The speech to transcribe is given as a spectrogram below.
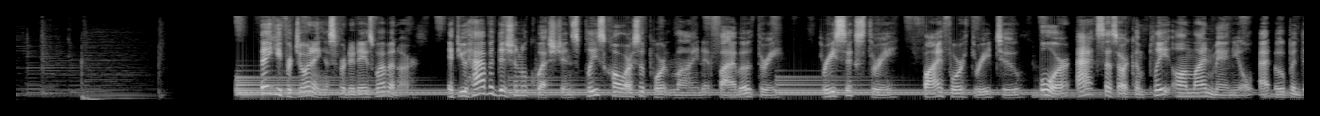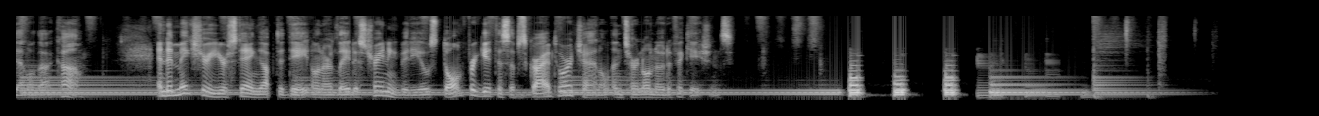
Thank you for joining us for today's webinar. If you have additional questions, please call our support line at 503 363 5432 or access our complete online manual at opendental.com. And to make sure you're staying up to date on our latest training videos, don't forget to subscribe to our channel and turn on notifications.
